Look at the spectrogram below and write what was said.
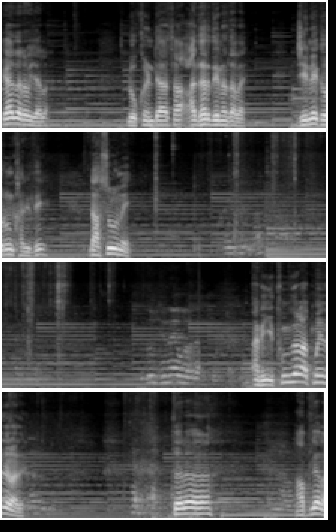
ह्या दरवाजाला लोखंडाचा आधार देण्यात आला आहे जेणेकरून खाली ते ढासळू नये. आणि इथून जर आतमध्ये जर आलं तर आपल्याला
